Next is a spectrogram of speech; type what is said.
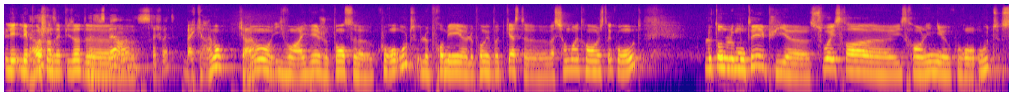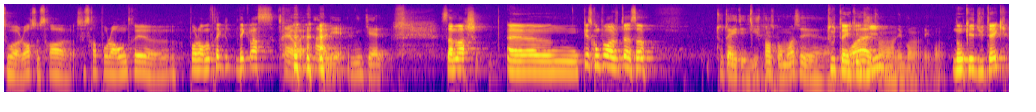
Les, les Bah, prochains épisodes, Bah, J'espère, euh, hein, ce serait chouette. bah, carrément, carrément. Ils vont arriver, je pense, courant août. Le premier, le premier podcast va sûrement être enregistré courant août. Le temps de le monter, et puis euh, soit il sera, euh, il sera en ligne courant août, soit alors ce sera, ce sera pour la rentrée, euh, pour la rentrée des classes. Eh ouais, allez, nickel. Ça marche. Euh, Qu'est-ce qu'on peut rajouter à ça? Tout a été dit, je pense pour moi, c'est. Tout a été Ouais, dit. On est bon, on est bon. Donc EduTech.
